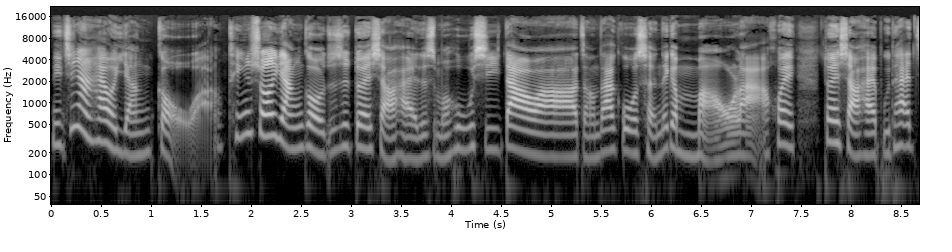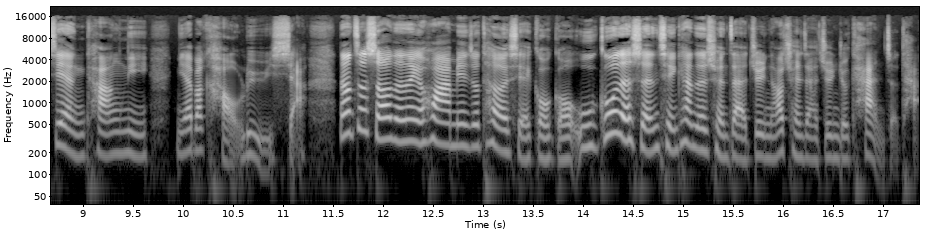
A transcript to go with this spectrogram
你竟然还有养狗啊？听说养狗就是对小孩的什么呼吸道啊、长大过程那个毛啦，会对小孩不太健康。你你要不要考虑一下？那这时候的那个画面就特写狗狗无辜的神情看着全仔俊，然后全仔俊就看着他。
